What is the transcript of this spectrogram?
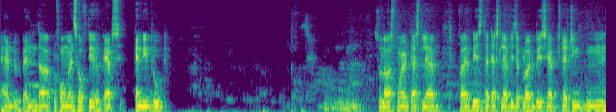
and when the performance of their apps can be improved. So last point, test lab, Firebase. The test lab is a cloud-based app testing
